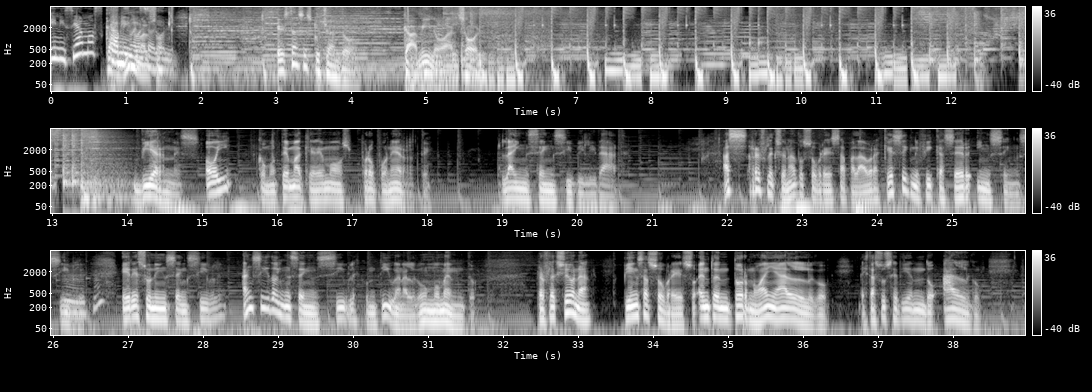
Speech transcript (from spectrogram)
Iniciamos Camino, al Sol. Estás escuchando Camino al Sol. Viernes. Hoy, como tema, queremos proponerte la insensibilidad. ¿Has reflexionado sobre esa palabra? ¿Qué significa ser insensible? ¿Eres un insensible? ¿Han sido insensibles contigo en algún momento? Reflexiona, piensa sobre eso. En tu entorno hay algo, está sucediendo algo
